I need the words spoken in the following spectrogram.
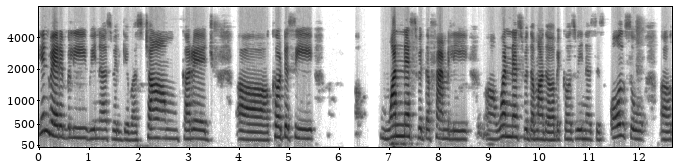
Invariably, Venus will give us charm, courage, uh, courtesy, uh, oneness with the family, uh, oneness with the mother because Venus is also uh,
